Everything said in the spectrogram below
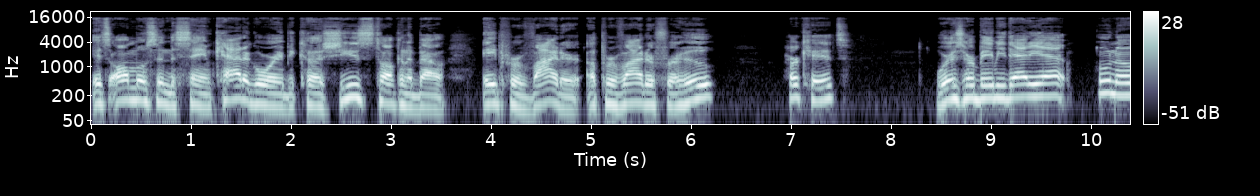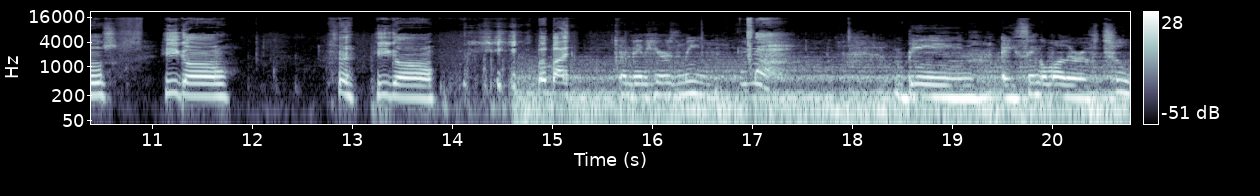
it's almost in the same category because she's talking about a provider. A provider for who? Her kids. Where's her baby daddy at? Who knows? He gone. he gone. bye bye. And then here's me. Being a single mother of two.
